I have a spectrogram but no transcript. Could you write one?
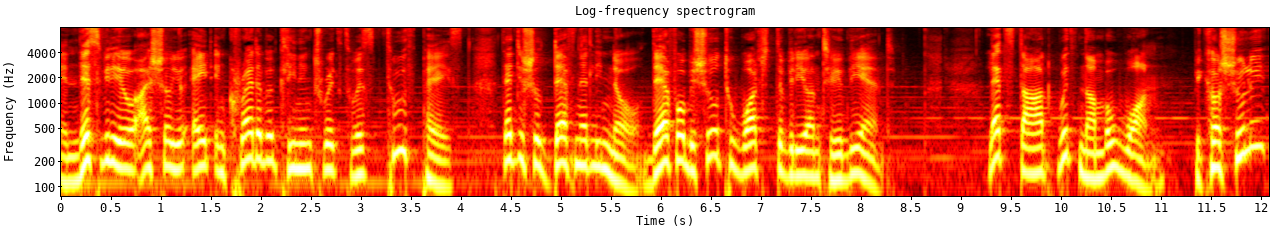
In this video I show you 8 incredible cleaning tricks with toothpaste that you should definitely know, therefore be sure to watch the video until the end. Let's start with number 1. Because surely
